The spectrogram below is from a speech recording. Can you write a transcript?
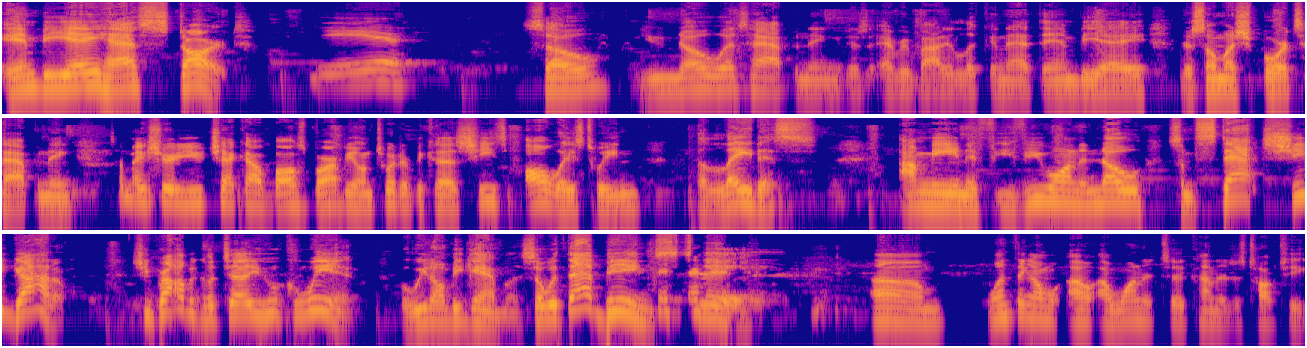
NBA has start. Yeah. So you know what's happening. There's everybody looking at the NBA. There's so much sports happening. So make sure you check out Boss Barbie on Twitter because she's always tweeting the latest. I mean, if, if you want to know some stats, she got them. She probably could tell you who can win, but we don't be gambling. So with that being said, um, one thing I, I, I wanted to kind of just talk to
